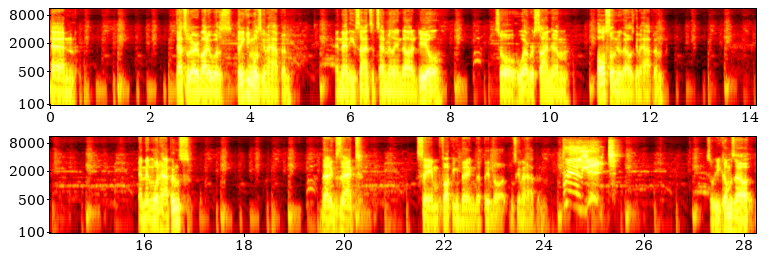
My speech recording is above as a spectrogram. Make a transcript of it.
And that's what everybody was thinking was going to happen. And then he signs a $10 million deal. So whoever signed him also knew that was going to happen. And then what happens? That exact same fucking thing that they thought was going to happen. Brilliant! So he comes out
